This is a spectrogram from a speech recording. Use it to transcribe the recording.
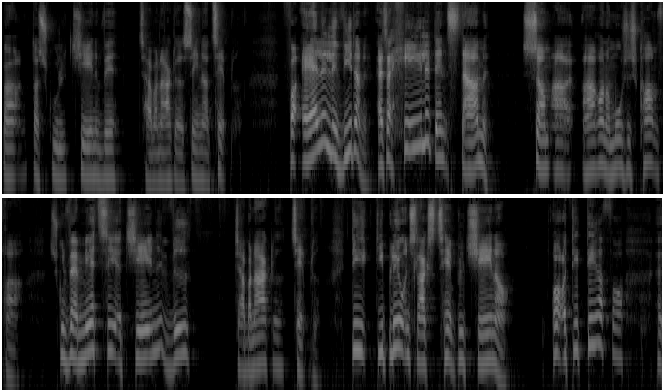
børn, der skulle tjene ved tabernaklet og senere templet. For alle levitterne, altså hele den stamme, som Aaron og Moses kom fra, skulle være med til at tjene ved tabernaklet, templet. De, de blev en slags tempeltjenere. Og, og det er derfor, øh,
